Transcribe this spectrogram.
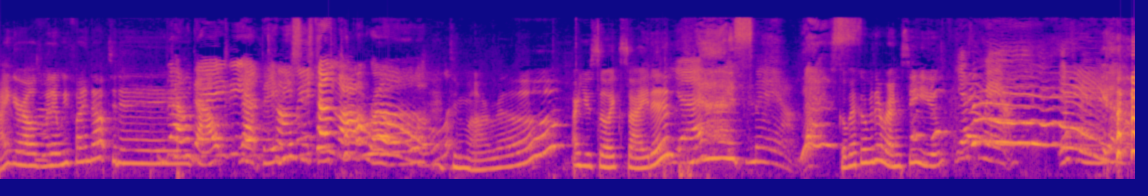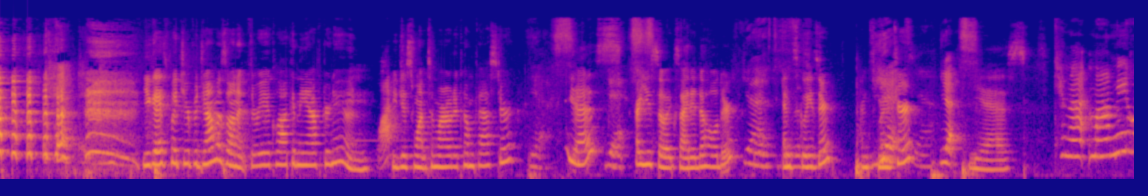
Hi, girls. What did we find out today? Found out that baby sister tomorrow. Tomorrow. Are you so excited? Yes, ma'am. Yes. Go back over there where I can see you. Yes, ma'am. Yes, you guys put your pajamas on at 3 o'clock in the afternoon. What? You just want tomorrow to come faster? Yes. Yes. Yes. Are you so excited to hold her? Yes. And squeeze her? And smooch her? Yes. Yes. Can I, mommy, hold her first?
